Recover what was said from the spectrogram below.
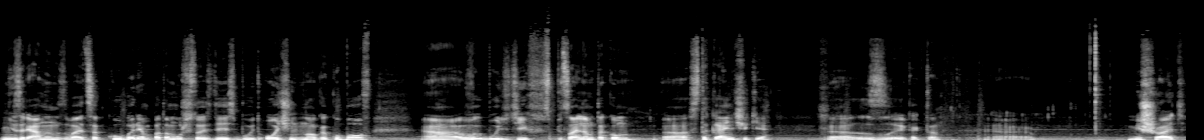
не зря она называется кубарем, потому что здесь будет очень много кубов. А, вы будете их в специальном таком стаканчике как-то Мешать,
